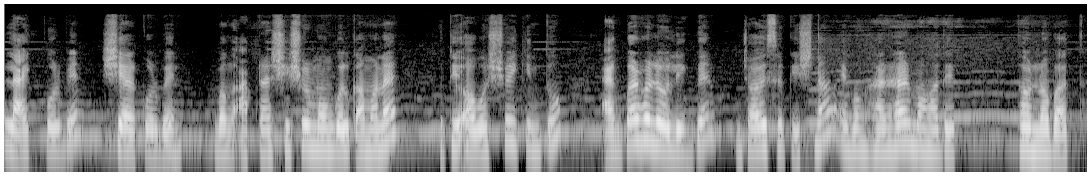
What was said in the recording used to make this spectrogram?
লাইক করবেন, শেয়ার করবেন এবং আপনার শিশুর মঙ্গল কামনায় অতি অবশ্যই কিন্তু একবার হলেও লিখবেন জয় শ্রীকৃষ্ণা এবং হর হর মহাদেব। ধন্যবাদ।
